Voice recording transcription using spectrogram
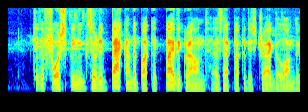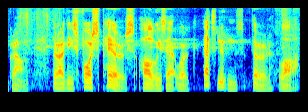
to the force being exerted back on the bucket by the ground as that bucket is dragged along the ground. There are these force pairs always at work. That's Newton's third law.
